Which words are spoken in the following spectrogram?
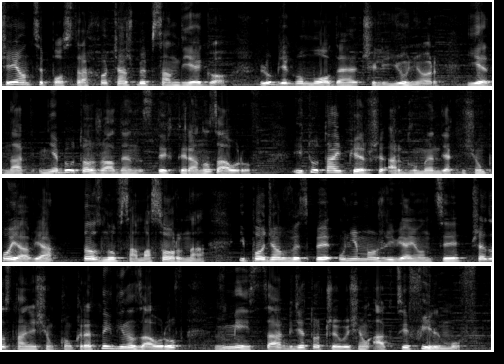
siejący postrach chociażby w San Diego, lub jego młode, czyli junior. Jednak nie był to żaden z tych tyranozaurów. I tutaj pierwszy argument, jaki się pojawia, to znów sama Sorna i podział wyspy uniemożliwiający przedostanie się konkretnych dinozaurów w miejsca, gdzie toczyły się akcje filmów.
